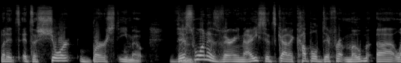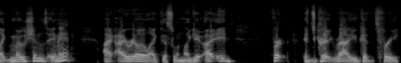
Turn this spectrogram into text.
But it's it's a short burst emote. This one is very nice. It's got a couple different mo uh, like motions in it. I I really like this one. Like it, I- it for it's great value because it's free.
